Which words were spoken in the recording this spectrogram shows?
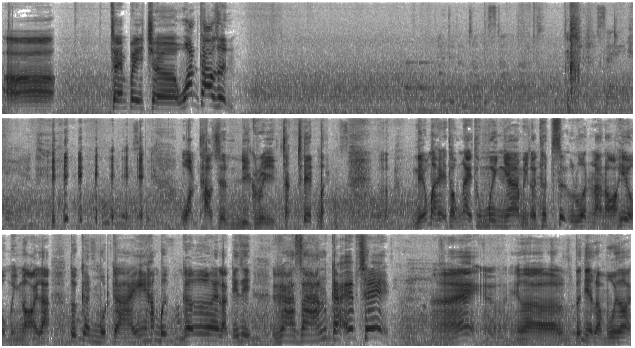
Uh, temperature 1000 1000 degree chắc chết mất. Nếu mà hệ thống này thông minh nhá Mình nói thật sự luôn là nó hiểu Mình nói là tôi cần một cái hamburger Hay là cái gì gà rán KFC Đấy Nhưng mà tất nhiên là vui thôi.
